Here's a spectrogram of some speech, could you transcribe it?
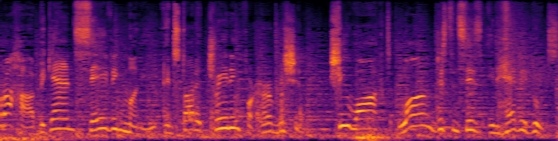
Raha began saving money and started training for her mission. She walked long distances in heavy boots.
